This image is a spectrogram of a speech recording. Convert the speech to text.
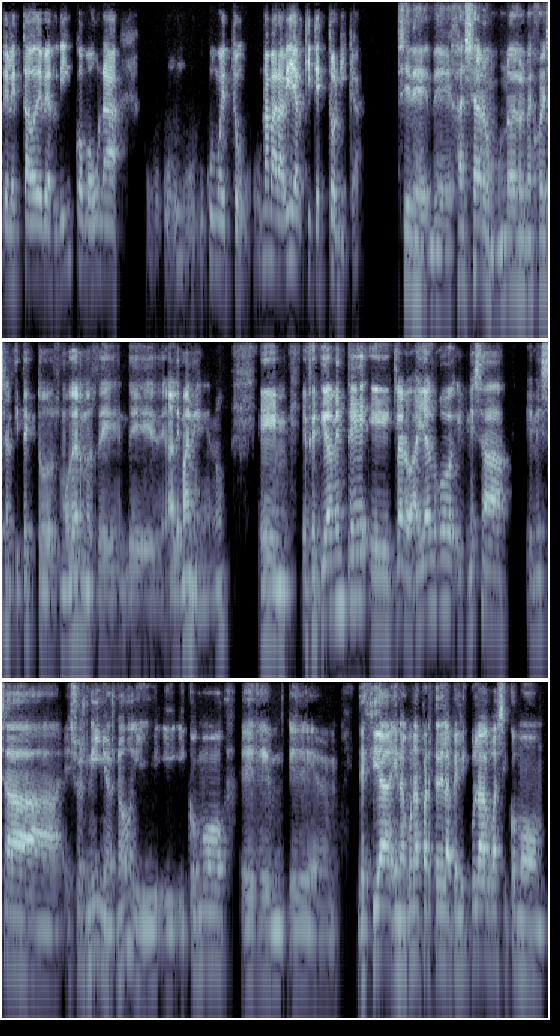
del Estado de Berlín como una, como esto, una maravilla arquitectónica. Sí, de, Hans Scharoun, uno de los mejores arquitectos modernos de, Alemania. ¿no? Em, efectivamente, eh, claro, hay algo en esa, en esa, esos niños, ¿no? Y, y, como em, em, decía en alguna parte de la película algo así como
